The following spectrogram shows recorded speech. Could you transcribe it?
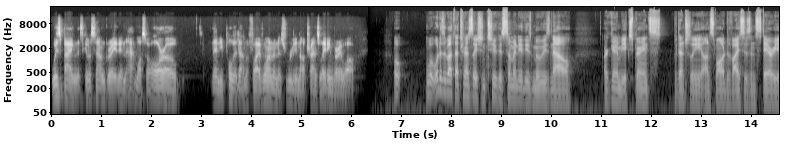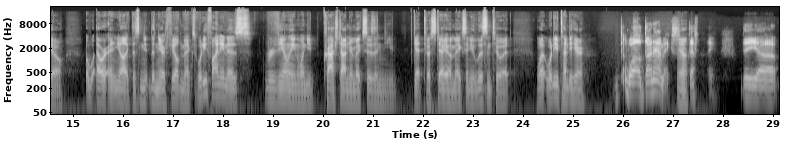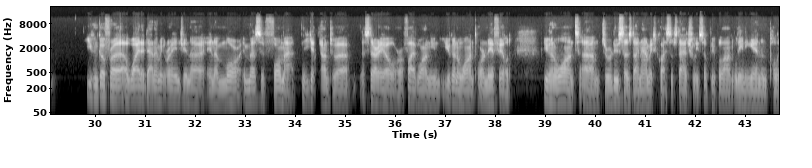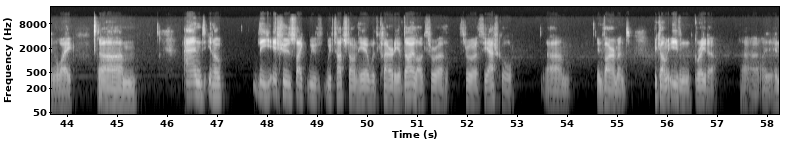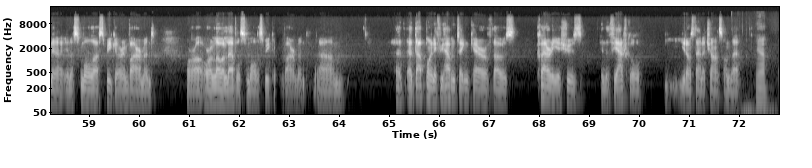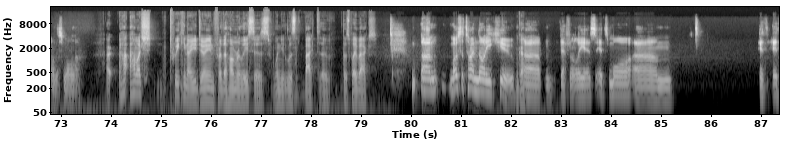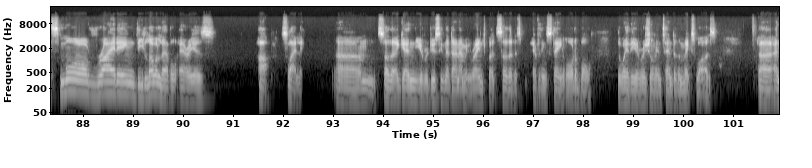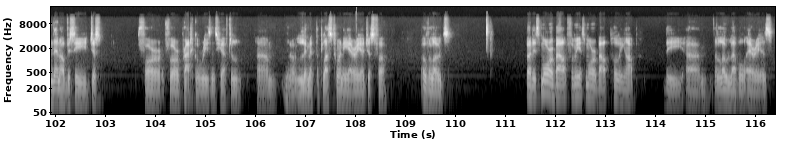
whiz bang that's going to sound great in Atmos or Auro. then you pull it down to five one and it's really not translating very well. Well, what is about that translation too? Because so many of these movies now are going to be experienced potentially on smaller devices in stereo, or and you know like this the near field mix. What are you finding is revealing when you crash down your mixes and you get to a stereo mix and you listen to it? What what do you tend to hear? Well, dynamics, yeah. definitely. The uh, you can go for a, a, wider dynamic range in a in a more immersive format. You get down to a, a stereo or a five one, you, you're going to want or near field. You're going to want um, to reduce those dynamics quite substantially, so people aren't leaning in and pulling away. Um, and you know, the issues like we've we've touched on here with clarity of dialogue through a through a theatrical um, environment become even greater in a in a smaller speaker environment or a, or a lower level smaller speaker environment. Um, at, at, that point, if you haven't taken care of those clarity issues in the theatrical, you don't stand a chance on the yeah on the smaller. How, how much tweaking are you doing for the home releases when you listen back to those playbacks? Um, most of the time, not EQ. Okay. Um, definitely, it's it's more um, it, it's more riding the lower level areas up slightly, um, so that again you're reducing the dynamic range, but so that it's everything's staying audible the way the original intent of the mix was. Uh, and then obviously just for for practical reasons, you have to um, you know limit the plus 20 area just for overloads. But it's more about, for me, it's more about pulling up the um, the low level areas,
